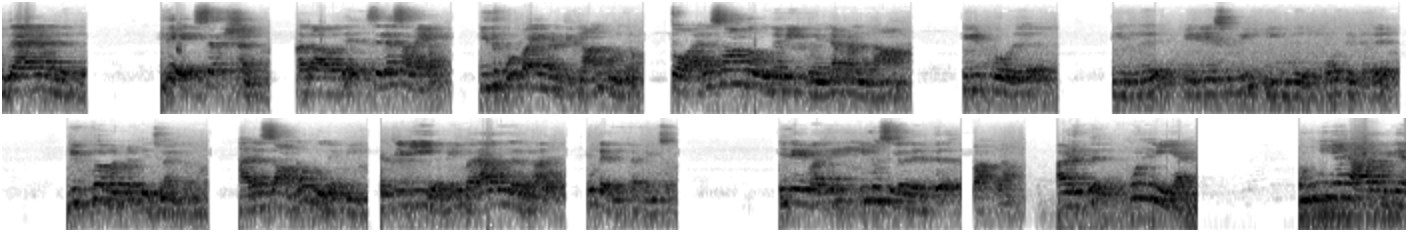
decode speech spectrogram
உதான்னு வந்திருக்கு. இது எக்ஸப்ஷன் அதாவது சில சமயம் இதுக்கும் பயன்படுத்திக்கலாம்னு கொடுக்குறோம். ஸோ அரசாங்க உதவிக்கு என்ன பண்ணலாம்? கீழ்கோடு இது பெரிய சுழி இங்கு போட்டுட்டு இப்ப மட்டும் பிச்சு வாங்கிக்கணும் அரசாங்க உதவி. உதவி அப்படின்னு வராதுங்கிறதுனால உதவி அப்படின்னு சொல்லி. இதே மாதிரி இன்னும் சிலது எடுத்து பார்க்கலாம். அடுத்து புண்ணியன். புண்ணியன் ஆரம்பிக்கிற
